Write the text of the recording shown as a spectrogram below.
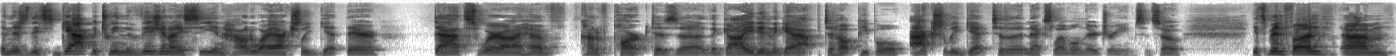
and there's this gap between the vision I see and how do I actually get there. That's where I have kind of parked as uh, the guide in the gap to help people actually get to the next level in their dreams. And so it's been fun. Um,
